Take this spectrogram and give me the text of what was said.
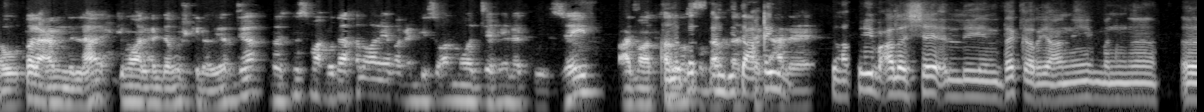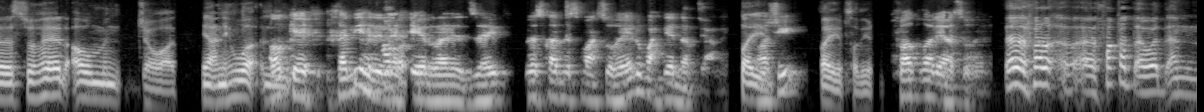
أو طلع من الهاي احتمال عنده مشكلة ويرجع. بس نسمع مداخله وأنا أيضا عندي سؤال موجه لك وزيد بعد ما تخلص أنا بس عندي تعقيب على... تعقيب على الشيء اللي انذكر يعني من آه، سهيل أو من جواد. يعني هو أوكي خليها للأخير زيد بس خلينا نسمع سهيل وبعدين نرجع لك. طيب. ماشي؟ طيب صديقي. تفضل يا سهيل. فقط أود أن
